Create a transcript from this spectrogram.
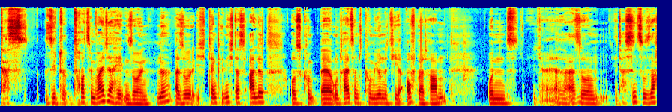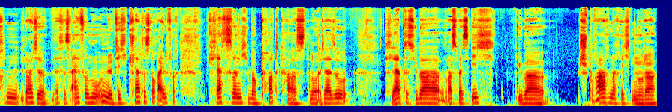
dass sie trotzdem weiter haten sollen. Ne? Also ich denke nicht, dass alle aus Com äh, Unterhaltsams Community aufgehört haben. Und Ja, also, das sind so Sachen, Leute, das ist einfach nur unnötig. Klärt es doch einfach, klärt es doch nicht über Podcast, Leute. Also, klärt es über, was weiß ich, über Sprachnachrichten oder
